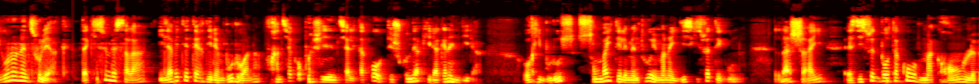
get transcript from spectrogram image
Egun honen zuleak, dakizuen bezala, hilabete terdiren buruan, Frantziako presidenzialetako hauteskundeak iraganen dira. Horri buruz, zonbait elementu eman nahi dizkizuet egun. Lasai, ez dizuet botako Macron, Le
